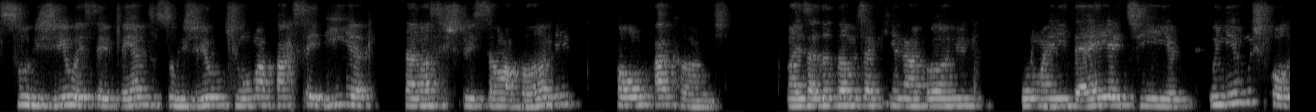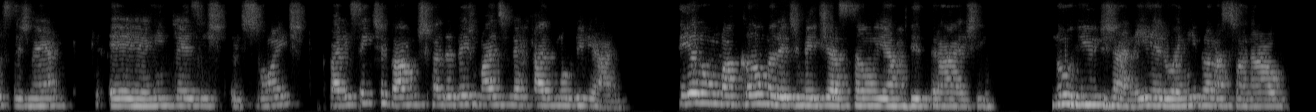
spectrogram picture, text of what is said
surgiu esse evento, surgiu de uma parceria da nossa instituição, a BAMI, com a CAMES. Nós adotamos aqui na BAMI uma ideia de unirmos forças né, é, entre as instituições para incentivarmos cada vez mais o mercado imobiliário. Ter uma Câmara de Mediação e Arbitragem no Rio de Janeiro, a nível nacional,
